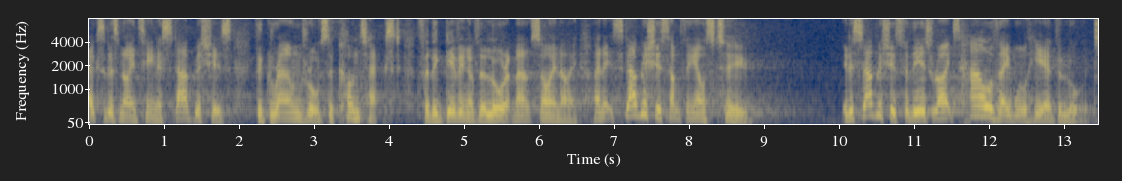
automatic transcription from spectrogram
Exodus 19 establishes the ground rules, the context for the giving of the law at Mount Sinai, and it establishes something else too. It establishes for the Israelites how they will hear the Lord.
